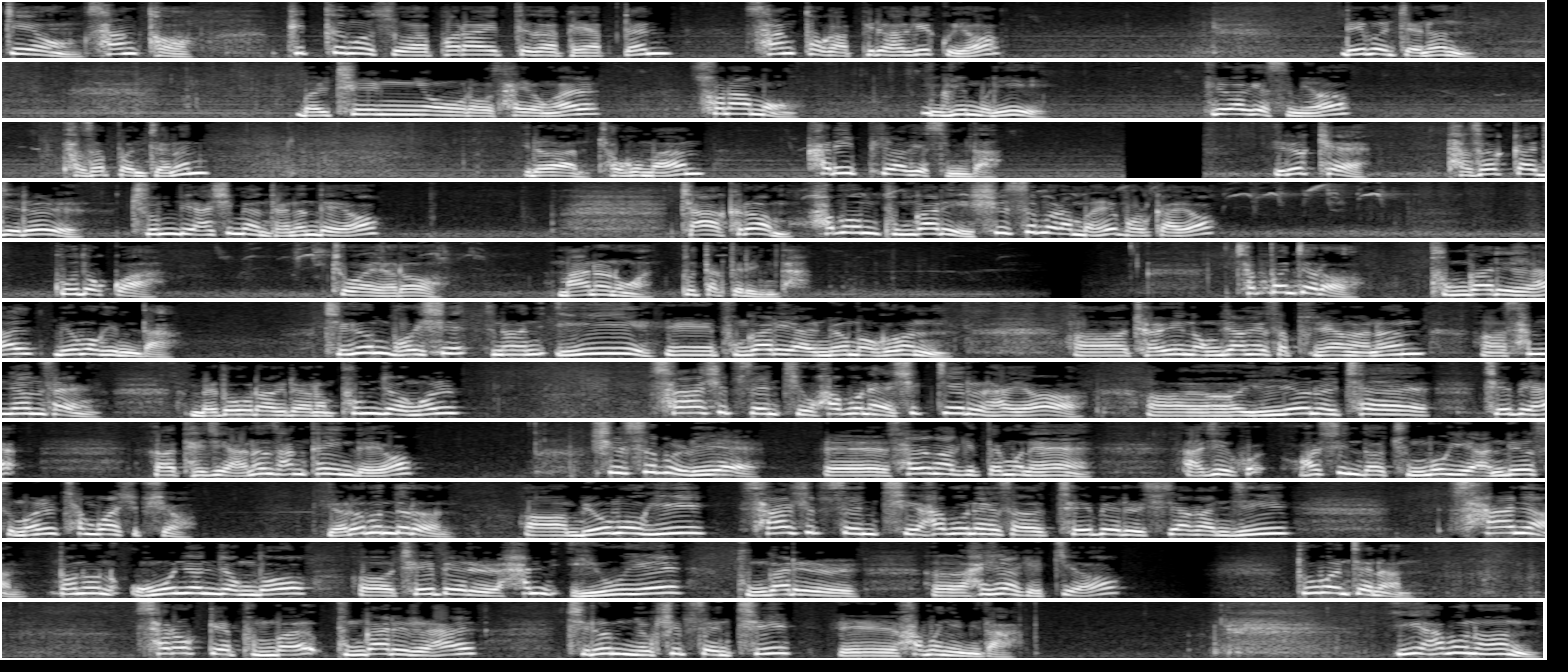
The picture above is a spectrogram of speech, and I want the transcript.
식재용 상토, 피트모스와 퍼라이트가 배합된 상토가 필요하겠고요. 네 번째는 멀칭용으로 사용할 소나무, 유기물이 필요하겠으며 다섯 번째는 이러한 조그만 칼이 필요하겠습니다. 이렇게 다섯 가지를 준비하시면 되는데요. 자, 그럼 화분 분갈이 실습을 한번 해볼까요? 구독과 좋아요로 많은 응원 부탁드립니다. 첫 번째로 분갈이를 할 묘목입니다. 지금 보시는 이 분갈이 할 묘목은 어, 저희 농장에서 분양하는 어, 3년생 메도우락이라는 품종을 40cm 화분에 식재를 하여 어, 1년을 채 재배가 되지 않은 상태인데요. 실습을 위해 에, 사용하기 때문에 아직 훨씬 더 중목이 안 되었음을 참고하십시오. 여러분들은 어, 묘목이 40cm 화분에서 재배를 시작한 지 4년 또는 5년 정도 어, 재배를 한 이후에 분갈이를 어, 하셔야겠죠. 두 번째는 새롭게 분바, 분갈이를 할 지름 60cm 화분입니다. 이 화분은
